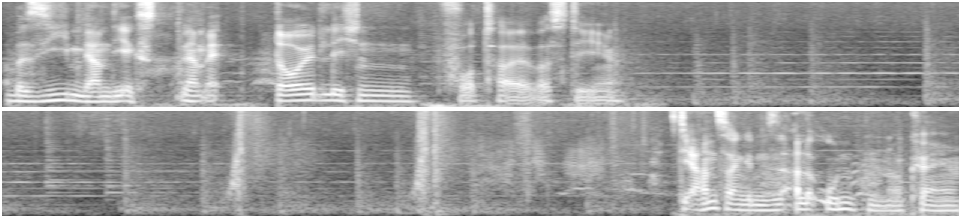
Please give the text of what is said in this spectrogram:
Aber 7, wir haben die Ex wir haben deutlichen Vorteil, was die die Anzahl die sind alle unten, okay.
